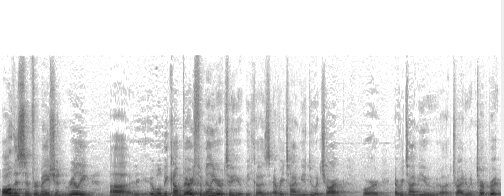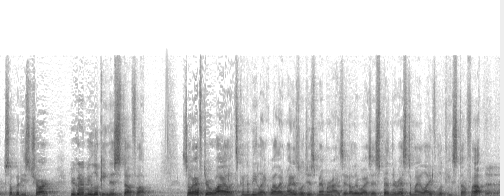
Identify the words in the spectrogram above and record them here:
all this information really uh, it will become very familiar to you because every time you do a chart or every time you uh, try to interpret somebody's chart, you're going to be looking this stuff up. So after a while, it's going to be like, well, I might as well just memorize it. Otherwise, I spend the rest of my life looking stuff up. The,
